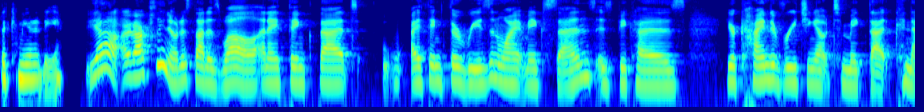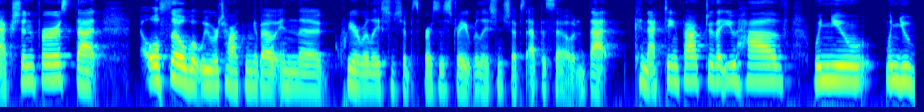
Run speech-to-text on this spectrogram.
the community. Yeah, I've actually noticed that as well. And I think that, I think the reason why it makes sense is because you're kind of reaching out to make that connection first that also what we were talking about in the queer relationships versus straight relationships episode that connecting factor that you have when you when you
